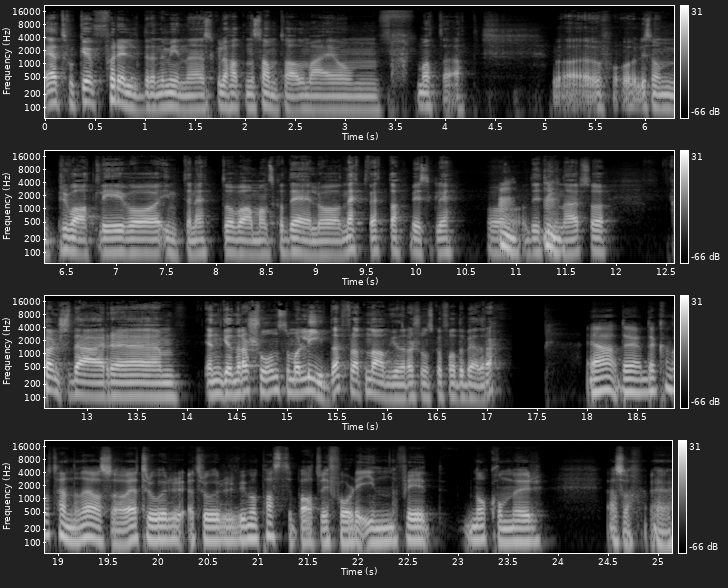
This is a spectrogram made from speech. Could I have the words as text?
Jeg tror ikke foreldrene mine skulle hatt en samtale med meg om måte, at, og, liksom, privatliv og internett og hva man skal dele, og nettvett, da, basically, og, mm. og de tingene mm. her. Så kanskje det er eh, en generasjon som må lide for at en annen generasjon skal få det bedre. Ja, det, det kan godt hende, det. altså. Jeg tror, jeg tror vi må passe på at vi får det inn. fordi nå kommer altså, eh,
